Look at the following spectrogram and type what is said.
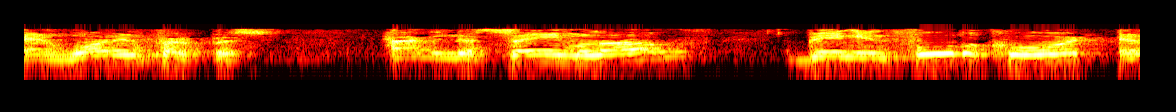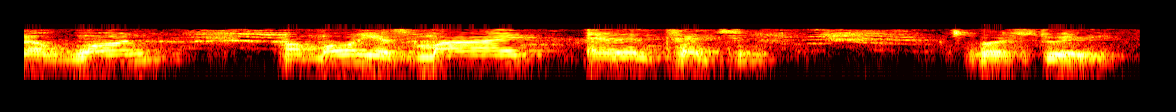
and one in purpose, having the same love, being in full accord and of one harmonious mind and intention. Verse 3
